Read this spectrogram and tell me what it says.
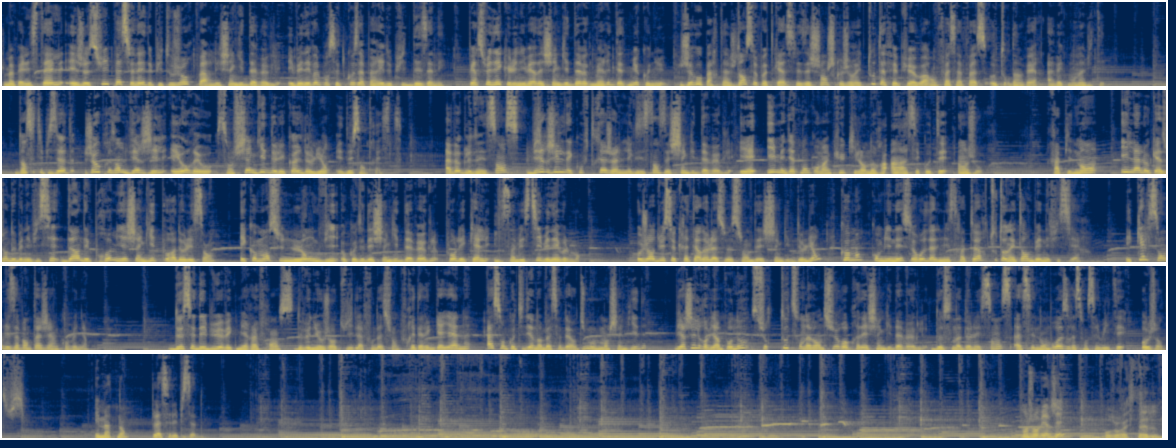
Je m'appelle Estelle et je suis passionnée depuis toujours par les chiens guides d'aveugles et bénévole pour cette cause à Paris depuis des années. Persuadée que l'univers des chiens guides d'aveugles mérite d'être mieux connu, je vous partage dans ce podcast les échanges que j'aurais tout à fait pu avoir en face à face autour d'un verre avec mon invité. Dans cet épisode, je vous présente Virgile et Oreo, son chien guide de l'école de Lyon et du Centre-Est. Aveugle de naissance, Virgile découvre très jeune l'existence des chiens guides d'aveugles et est immédiatement convaincu qu'il en aura un à ses côtés un jour. Rapidement, il a l'occasion de bénéficier d'un des premiers chiens guides pour adolescents et commence une longue vie aux côtés des chiens guides d'aveugles pour lesquels il s'investit bénévolement. Aujourd'hui secrétaire de l'association des chiens guides de Lyon, comment combiner ce rôle d'administrateur tout en étant bénéficiaire? Et quels sont les avantages et inconvénients? De ses débuts avec Mireille France, devenue aujourd'hui la fondation Frédéric Gaillan, à son quotidien d'ambassadeur du mouvement Chien Guide, Virgile revient pour nous sur toute son aventure auprès des chiens guides aveugles, de son adolescence à ses nombreuses responsabilités aujourd'hui. Et maintenant, place à l'épisode. Bonjour Virgile. Bonjour Estelle.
